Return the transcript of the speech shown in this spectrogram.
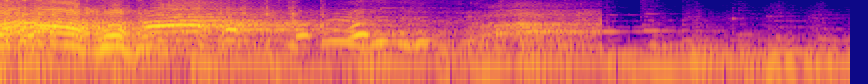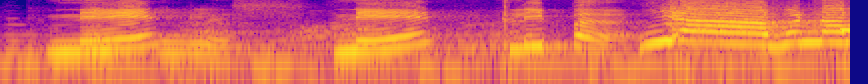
salah. Nail, English. nail, clipper. Ya, benar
